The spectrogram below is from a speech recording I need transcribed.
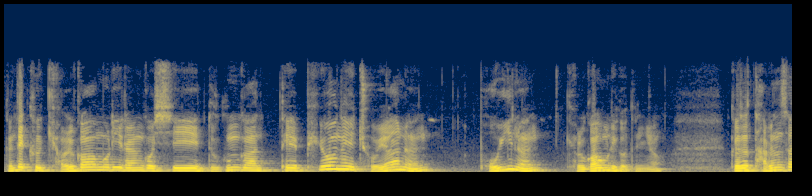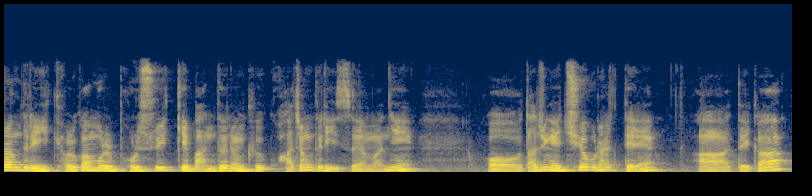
근데 그 결과물이라는 것이 누군가한테 표현해 줘야 하는 보이는 결과물이거든요. 그래서 다른 사람들이 이 결과물을 볼 수 있게 만드는 그 과정들이 있어야만이 어, 나중에 취업을 할 때 아 내가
